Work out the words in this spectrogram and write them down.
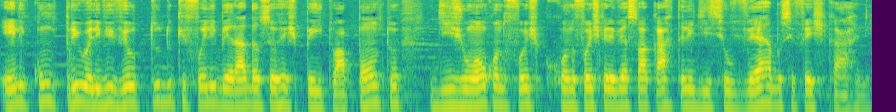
ele cumpriu, ele viveu tudo que foi liberado ao seu respeito, a ponto de João, quando foi, quando foi escrever a sua carta, ele disse: O Verbo se fez carne,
